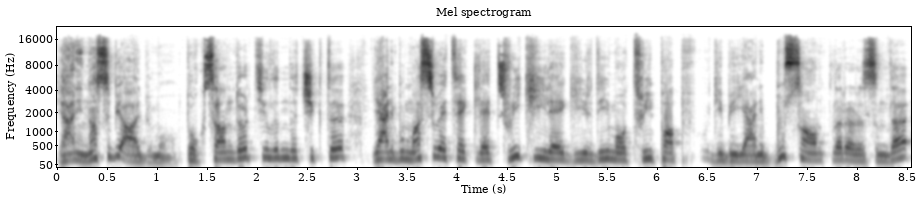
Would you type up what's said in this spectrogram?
Yani nasıl bir albüm o? 94 yılında çıktı. Yani bu Massive Attack'le, Tricky ile girdiğim o trip hop gibi yani bu soundlar arasında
